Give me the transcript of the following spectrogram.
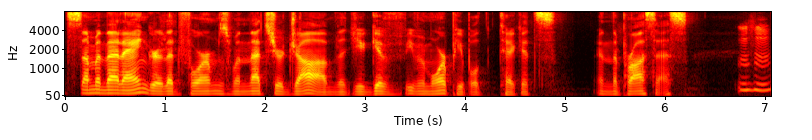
some of that anger that forms when that's your job that you give even more people tickets in the process. Mm-hmm.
